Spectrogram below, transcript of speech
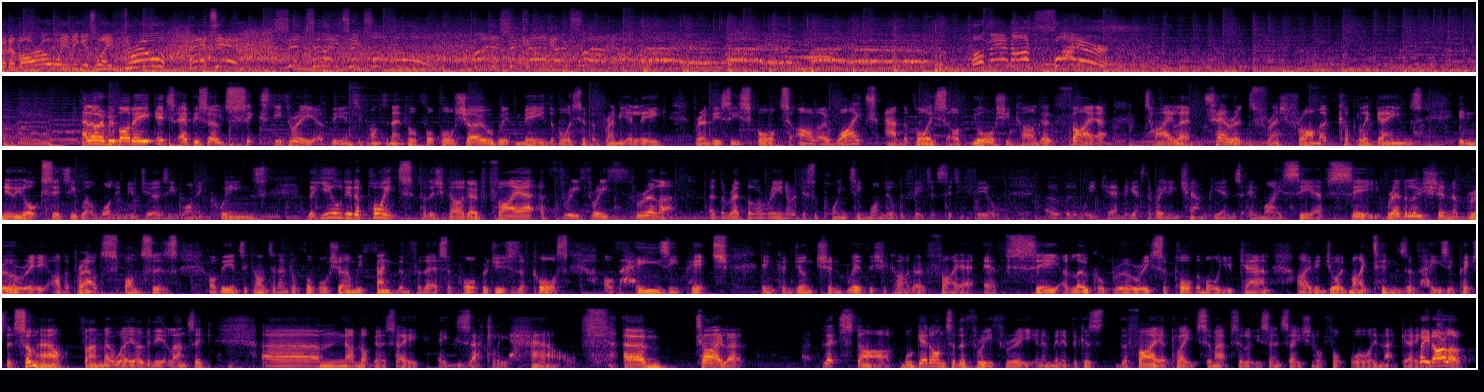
Marco Navarro weaving his way through, and it's in. Scintillating football by the Chicago Fire. Hello, everybody. It's episode 63 of the Intercontinental Football Show with me, the voice of the Premier League for NBC Sports, Arlo White, and the voice of your Chicago Fire, Tyler Terens, fresh from a couple of games in New York City, well, one in New Jersey, one in Queens, that yielded a point for the Chicago Fire, a 3 3 thriller at the Red Bull Arena, a disappointing 1 0 defeat at Citi Field over the weekend against the reigning champions NYCFC. Revolution Brewery are the proud sponsors of the Intercontinental Football Show, and we thank them for their support. Producers, of course, of Hazy Pitch in conjunction with the Chicago Fire FC, a local brewery. Support them all you can. I've enjoyed my tins of Hazy Pitch that somehow found their way over the Atlantic. Um, I'm not going to say exactly how. Um, Tyler, let's start. We'll get on to the 3 3 in a minute because the Fire played some absolutely sensational football in that game. Wait, Arlo.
